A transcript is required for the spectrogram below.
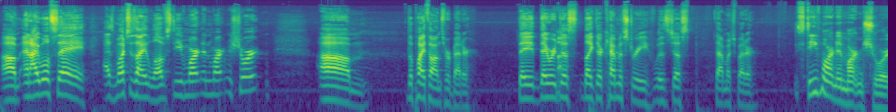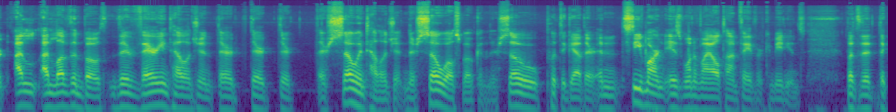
Um, and I will say, as much as I love Steve Martin and Martin Short, um, the Pythons were better. They they were just like their chemistry was just that much better. Steve Martin and Martin Short, I, I love them both. They're very intelligent. They're they're they're they're so intelligent and they're so well spoken. They're so put together. And Steve Martin is one of my all time favorite comedians. But the the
